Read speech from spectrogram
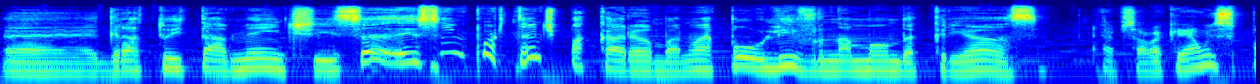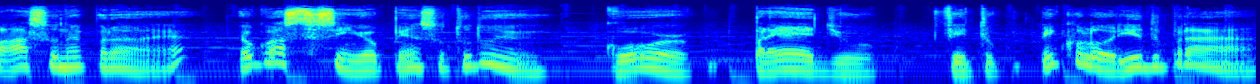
é, gratuitamente. Isso é, isso é importante pra caramba, não é? Pôr o livro na mão da criança. É, precisava criar um espaço, né? Pra, é, eu gosto assim, eu penso tudo em cor, prédio, feito bem colorido para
